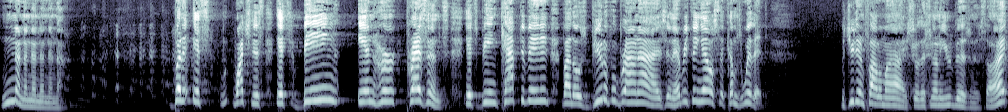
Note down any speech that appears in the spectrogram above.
No, no, no, no, no, no. But it's, watch this, it's being in her presence. It's being captivated by those beautiful brown eyes and everything else that comes with it. But you didn't follow my eyes, so that's none of your business, all right?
